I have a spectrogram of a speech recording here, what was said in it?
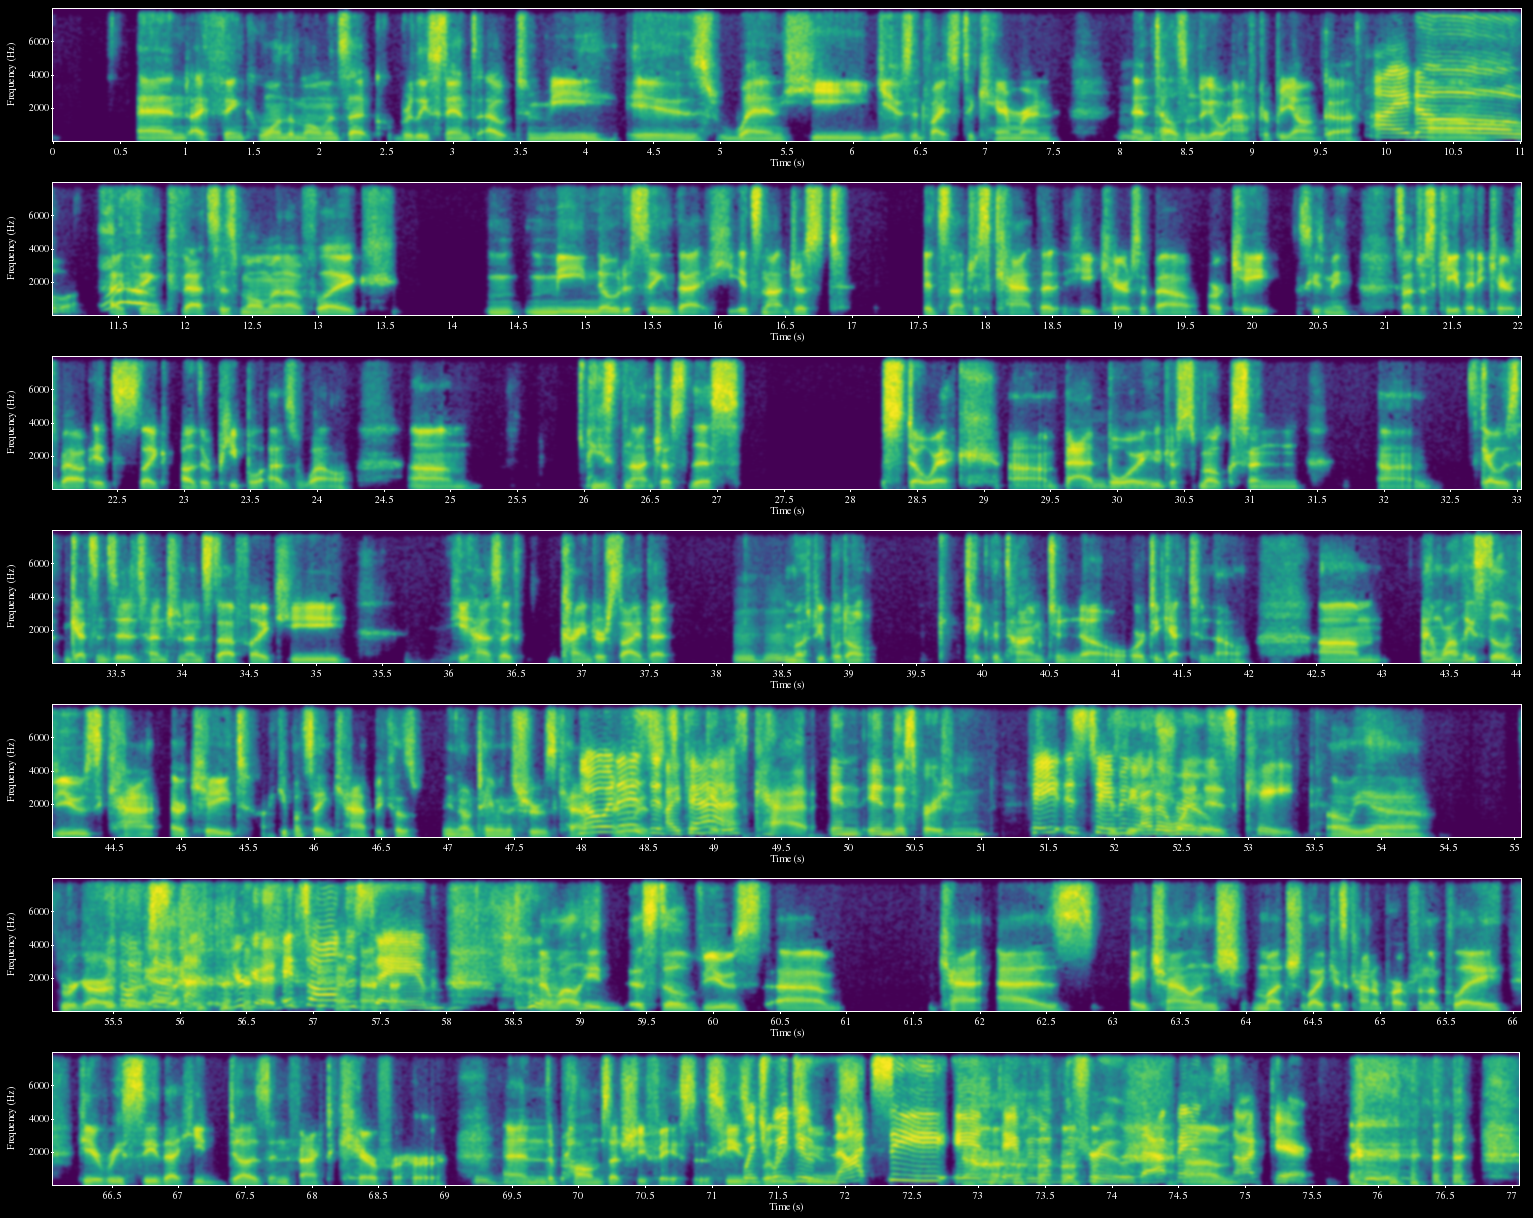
and I think one of the moments that really stands out to me is when he gives advice to Cameron Mm-hmm. and tells him to go after Bianca. I know. I think that's his moment of like m- me noticing that he, it's not just it's not just Kat that he cares about or Kate, excuse me. It's not just Kate that he cares about. It's like other people as well. Um, he's not just this stoic um, bad boy who Mhm. just smokes and um, goes gets into detention and stuff. Like he he has a kinder side that Mhm. most people don't take the time to know or to get to know. Um, and while he still views Cat or Kate, I keep on saying Cat because you know Taming the Shrew is Cat. No, it is. It's I think it is Kat in in this version. Kate is taming the of other one is Kate. oh yeah. Regardless, good. You're good. It's all the same. and while he still views um, Kat as a challenge, much like his counterpart from the play, here we see that he does in fact care for her and the problems that she faces. He's Which we do to- not see in Taming of the Shrew. That man does Um, not care.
